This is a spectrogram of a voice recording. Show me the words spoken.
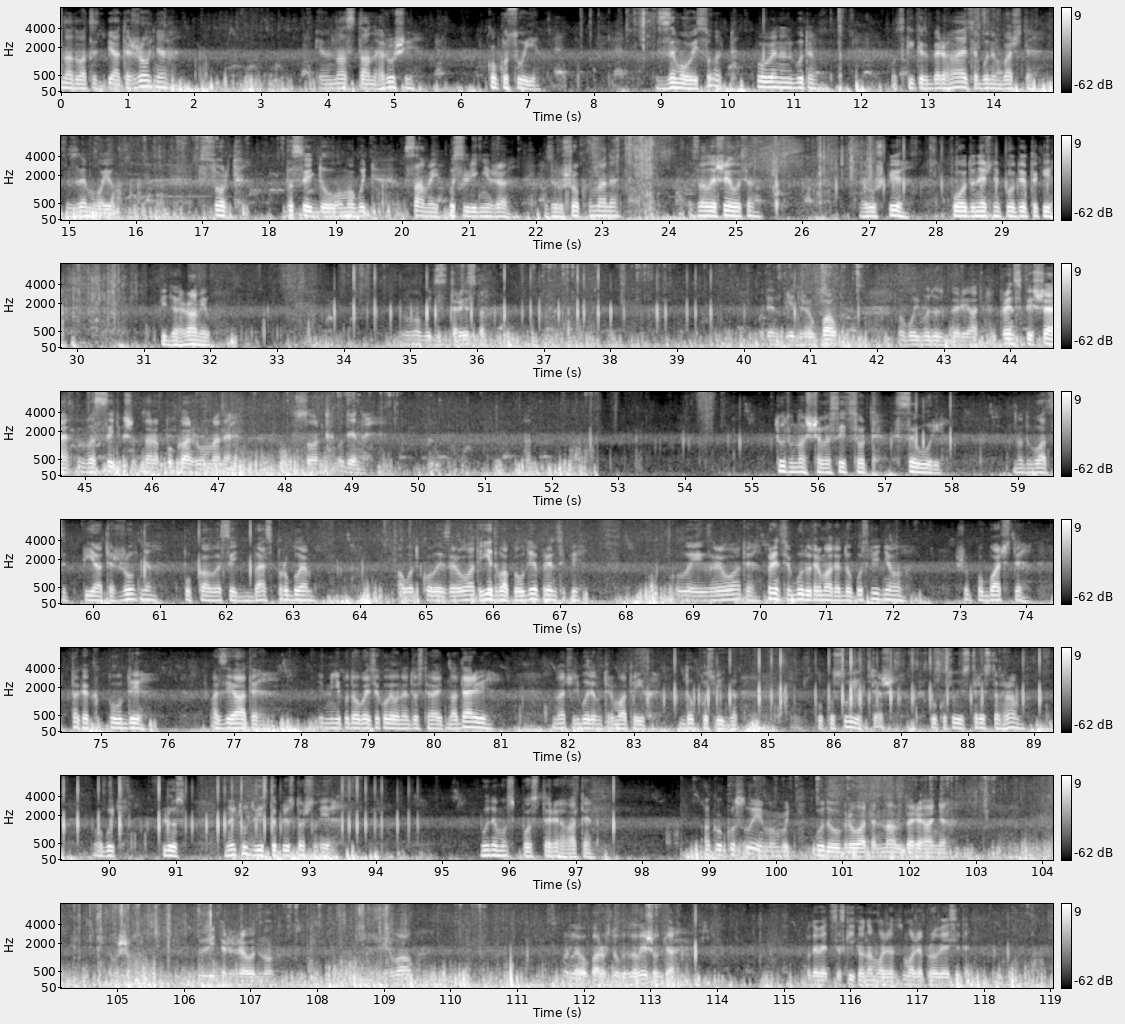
на 25 жовтня. І в нас стан груші кокосуї. Зимовий сорт повинен бути. От скільки зберігається, будемо бачити зимою. Сорт висить довго, мабуть, самий послідній вже з грушок у мене залишилося. Грушки поодиничні плоди такі під грамів. Мабуть, з 300. Один плід вже впав, мабуть, буду зберігати. В принципі, ще висить, що зараз покажу у мене сорт один. Тут у нас ще висить сорт Сеурі. На 25 жовтня поки висить без проблем. А от коли зривати, є два плоди, в принципі. Коли їх зривати, в принципі, буду тримати до останнього, щоб побачити, так як плоди азіати. І мені подобається, коли вони достигають на дереві, значить будемо тримати їх до останнього. Кокосує теж, з 300 грам, мабуть, плюс. Ну і тут 200 плюс точно є. Будемо спостерігати. А кокосує, мабуть, буду обривати на зберігання. Тому що вітер вже одну зірвав. Можливо, пару штук залишу для подивитися, скільки вона може, зможе провисіти.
